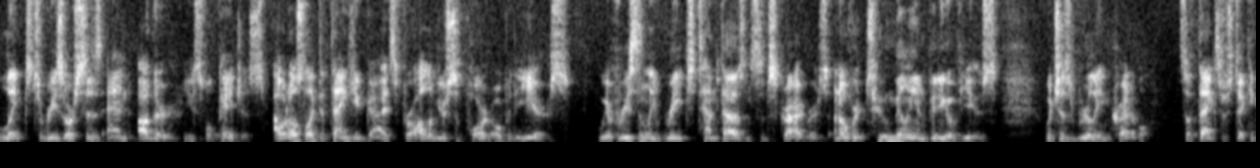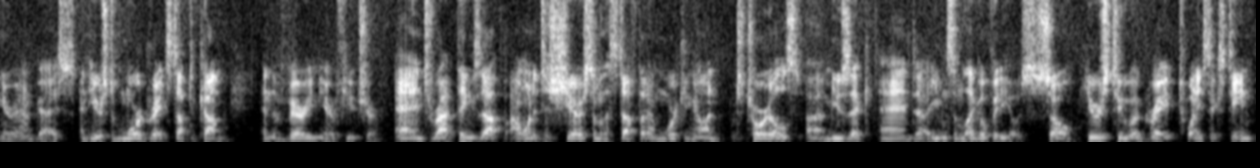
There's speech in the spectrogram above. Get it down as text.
links to resources, and other useful pages. I would also like to thank you guys for all of your support over the years. We have recently reached 10,000 subscribers and over 2 million video views, which is really incredible. So thanks for sticking around guys, and here's to more great stuff to come in the very near future. And to wrap things up, I wanted to share some of the stuff that I'm working on, tutorials, uh, music, and uh, even some LEGO videos. So here's to a great 2016.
